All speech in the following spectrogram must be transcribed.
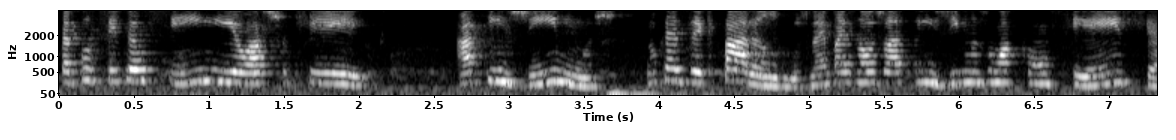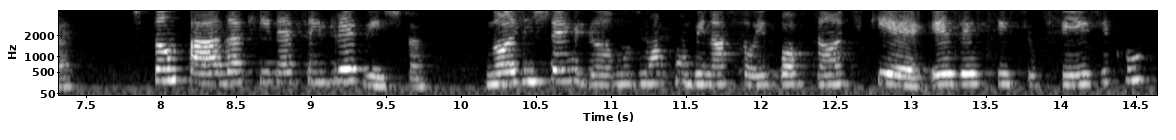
É possível sim, e eu acho que atingimos, não quer dizer que paramos, né? Mas nós já atingimos uma consciência estampada aqui nessa entrevista. Nós enxergamos uma combinação importante que é exercício físico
